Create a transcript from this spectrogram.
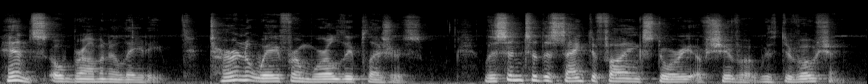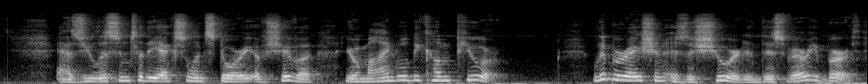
Hence, O Brahmana lady, turn away from worldly pleasures. Listen to the sanctifying story of Shiva with devotion. As you listen to the excellent story of Shiva, your mind will become pure. Liberation is assured in this very birth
